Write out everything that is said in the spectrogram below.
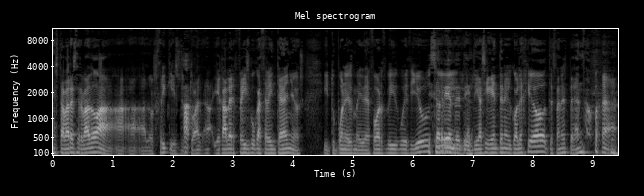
Estaba reservado a, a- a los frikis. Ah. Tú a- llega a ver Facebook hace 20 años y tú pones May the Fourth be with you Y se ríen de y ti. el día siguiente en el colegio te están esperando para,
